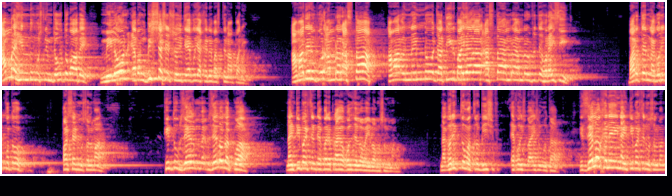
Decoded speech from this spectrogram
আমরা হিন্দু মুসলিম যৌথভাবে মিলন এবং বিশ্বাসের সহিত একই এখানে বাঁচতে না পারি। আমাদের উপর আমরার আস্থা, আমার অন্যান্য জাতির বাইয়ার আস্থা আমরা আমরা উঠতে হরাইছি। ভারতের নাগরিক কত? পার্সেন্ট মুসলমান। কিন্তু জেল, জেলও যাকুয়া নাইনটি পার্সেন্ট এবারে প্রায় অকল জেলও ভাইবা মুসলমান নাগরিক তো মাত্র বিশ, একুশ, বাইশ উঠা জেলও খেনে এই নাইনটি পার্সেন্ট মুসলমান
